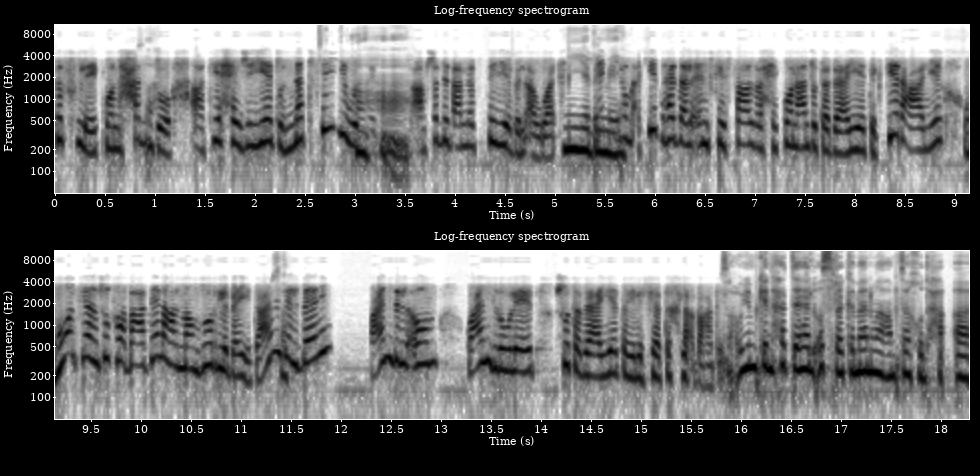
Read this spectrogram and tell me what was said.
طفله يكون حده أعطيه حاجياته النفسية والنفسية. عم شدد على النفسية بالأول. 100% اليوم أكيد هذا الانفصال رح يكون عنده تداعيات كثير عالية. وهون فينا نشوفها بعدين على المنظور البعيد. عند البي وعند الأم وعند الأولاد شو تبعياتها اللي فيها تخلق بعدين صح ويمكن حتى هالأسرة كمان ما عم تاخذ حقها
